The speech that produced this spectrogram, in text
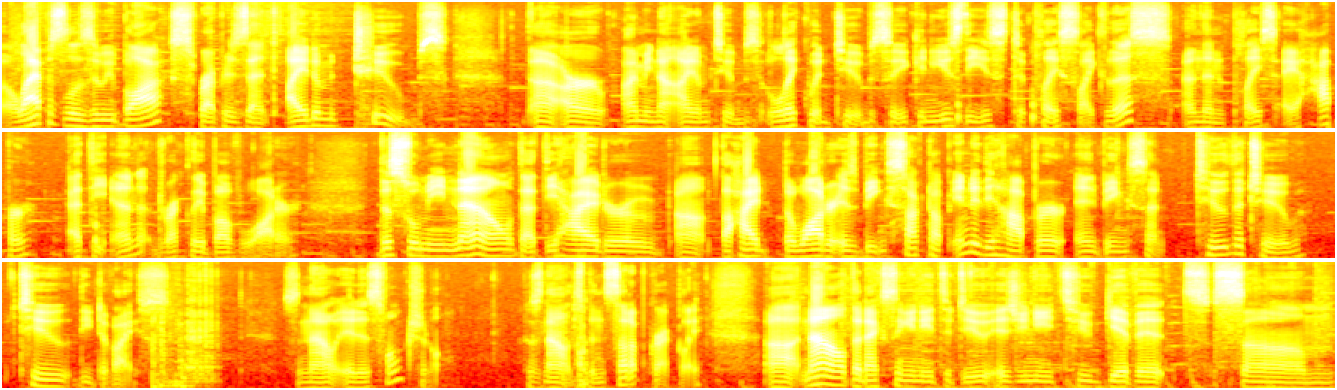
lapis lazuli blocks represent item tubes. Uh, or, I mean not item tubes, liquid tubes. So you can use these to place like this, and then place a hopper at the end directly above water. This will mean now that the hydro, uh, the, hyd the water is being sucked up into the hopper and being sent to the tube to the device. So now it is functional because now it's been set up correctly. Uh, now the next thing you need to do is you need to give it some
